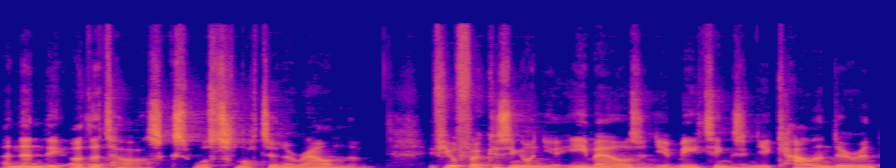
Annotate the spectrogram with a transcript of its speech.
and then the other tasks will slot in around them. If you're focusing on your emails and your meetings and your calendar and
